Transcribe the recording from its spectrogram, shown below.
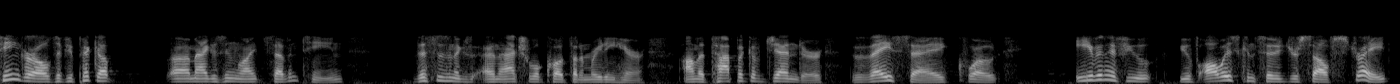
teen girls. If you pick up a magazine like 17, this is an, ex- an actual quote that I'm reading here on the topic of gender. They say, "quote Even if you you've always considered yourself straight."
